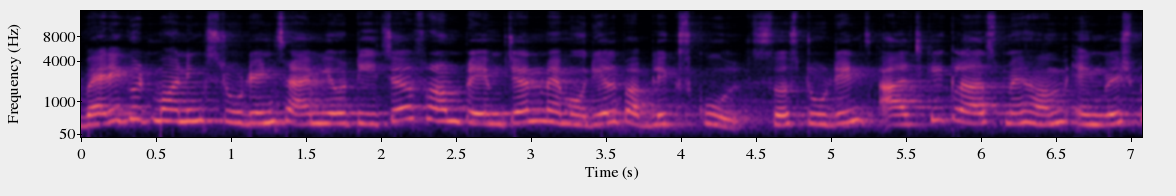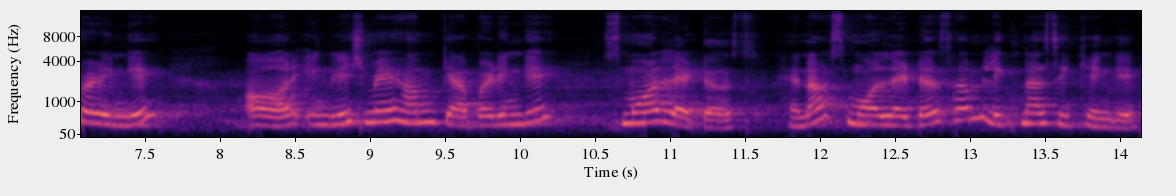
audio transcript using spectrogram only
Very good morning students I am your teacher from Premchand memorial public school so students आज की क्लास में हम इंग्लिश पढ़ेंगे और इंग्लिश में हम क्या पढ़ेंगे? स्मॉल लेटर्स है ना? स्मॉल लेटर्स हम लिखना सीखेंगे।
